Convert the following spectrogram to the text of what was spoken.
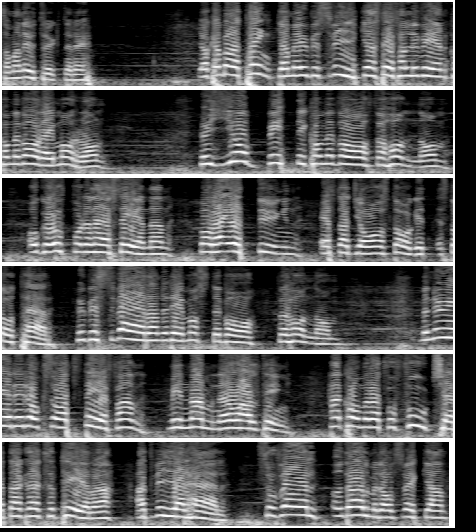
som han uttryckte det. Jag kan bara tänka mig hur besviken Stefan Löfven kommer vara imorgon. Hur jobbigt det kommer vara för honom och gå upp på den här scenen bara ett dygn efter att jag har stagit, stått här. Hur besvärande det måste vara för honom. Men nu är det dock så att Stefan, min namne och allting, han kommer att få fortsätta att acceptera att vi är här, såväl under Almedalsveckan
